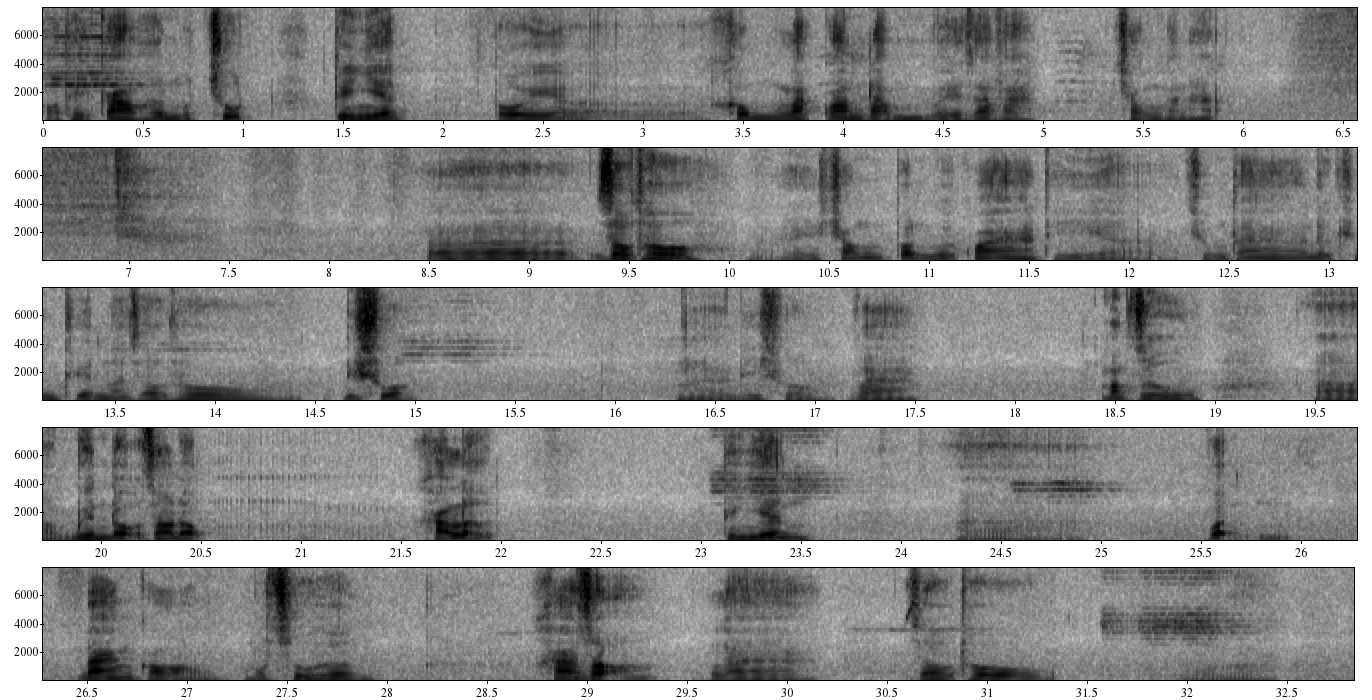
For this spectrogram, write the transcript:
có thể cao hơn một chút. Tuy nhiên, tôi không lạc quan lắm về giá vàng trong ngắn hạn. Ờ, dầu thô. Trong tuần vừa qua thì ờ, chúng ta được chứng kiến là dầu thô đi xuống, ờ, đi xuống và mặc dù biên độ dao động khá lớn tuy nhiên vẫn đang có một xu hướng khá rõ là dầu thô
